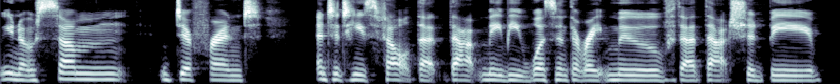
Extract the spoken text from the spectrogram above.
you know, some different entities felt that that maybe wasn't the right move, that that should be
